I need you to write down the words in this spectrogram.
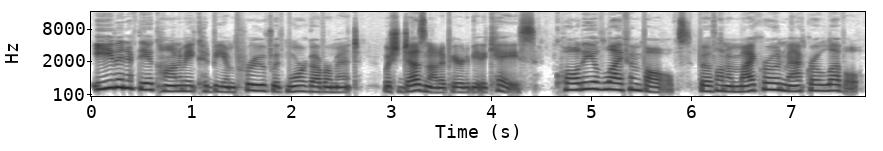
Even if the economy could be improved with more government, which does not appear to be the case, quality of life involves, both on a micro and macro level,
